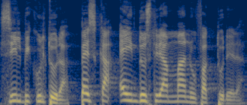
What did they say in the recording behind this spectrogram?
silvicultura, pesca e industria manufacturera.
